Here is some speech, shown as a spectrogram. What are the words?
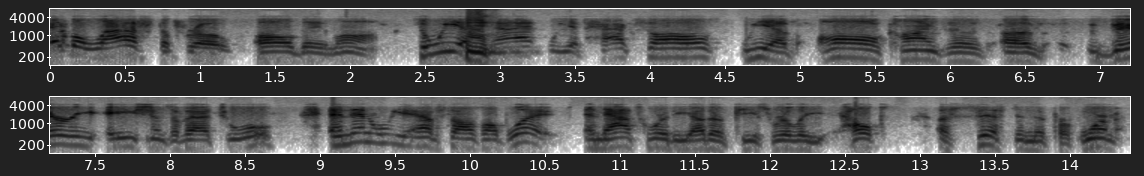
and it will last the pro all day long. So we have that, we have Hackzalls, we have all kinds of, of variations of that tool, and then we have sawzall blades, and that's where the other piece really helps assist in the performance.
